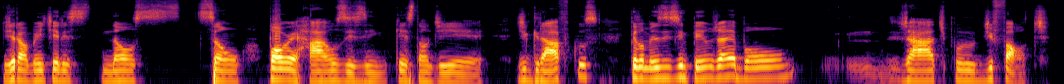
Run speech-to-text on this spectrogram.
geralmente eles não são powerhouses em questão de, de gráficos, pelo menos o desempenho já é bom, já tipo default.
